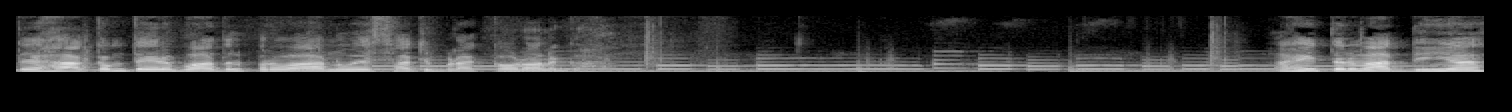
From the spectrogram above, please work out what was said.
ਤੇ ਹਾਕਮ ਤੇਰ ਬਾਦਲ ਪਰਿਵਾਰ ਨੂੰ ਇਹ ਸੱਚ ਬੜਾ ਕੌੜਾ ਲੱਗਾ। ਅਸੀਂ ਧੰਨਵਾਦੀ ਆ।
